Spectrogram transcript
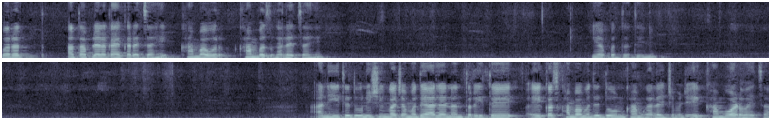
परत आता आपल्याला काय करायचं आहे? खांबावर खांबच घालायचा आहे. या पद्धतीने. आणि इथे दोन्ही शिंगाच्या मध्ये आल्यानंतर इथे एकच खांबामध्ये दोन खांब घालायचे म्हणजे एक खांब वाढवायचा.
